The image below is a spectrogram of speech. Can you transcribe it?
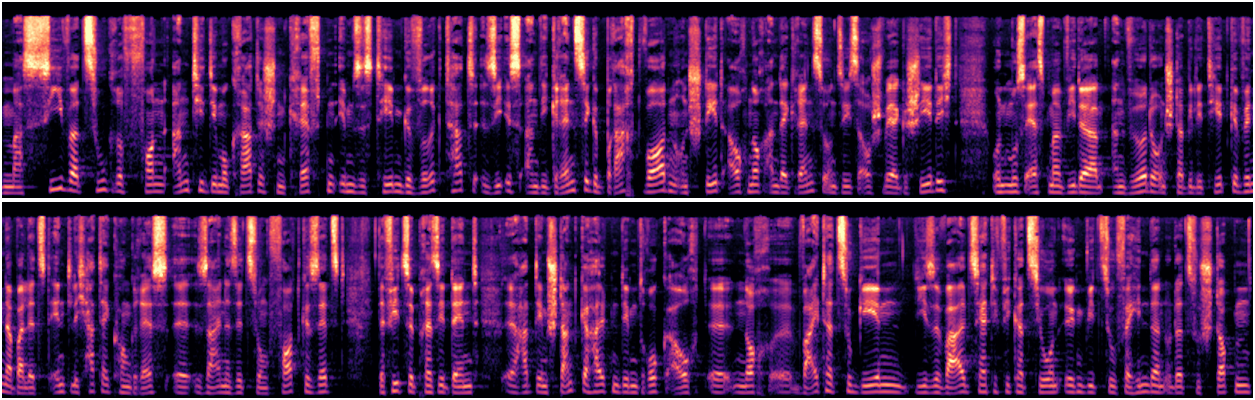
massiver Zugriff von antidemokratischen Kräften im System gewirkt hat. Sie ist an die Grenze gebracht worden und steht auch noch an der Grenze und sie ist auch schwer geschädigt und muss erstmal wieder an Würde und Stabilität gewinnen. Aber letztendlich hat der Kongress äh, seine Sitzung fortgesetzt. Der Vizepräsident äh, hat dem Stand gehalten, dem Druck auch äh, noch äh, weiterzugehen, diese Wahlzertifikation irgendwie zu verhindern oder zu stoppen stoppen.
